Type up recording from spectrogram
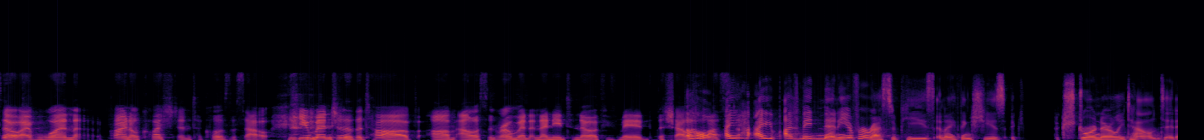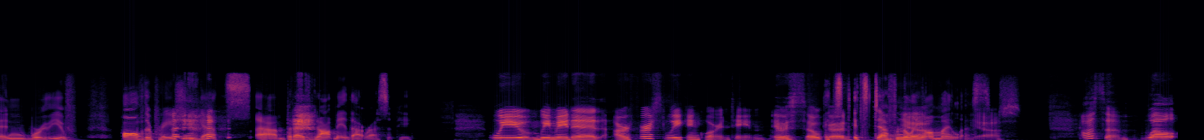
So I have one final question to close this out. You mentioned at the top um, Alison Roman, and I need to know if you've made the shallot oh pasta. I, I i've made many of her recipes and i think she is ex- extraordinarily talented and worthy of all of the praise she gets um, but i've not made that recipe we we made it our first week in quarantine. It was so good. it's, it's definitely Yeah, on my list yeah. awesome. Well,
